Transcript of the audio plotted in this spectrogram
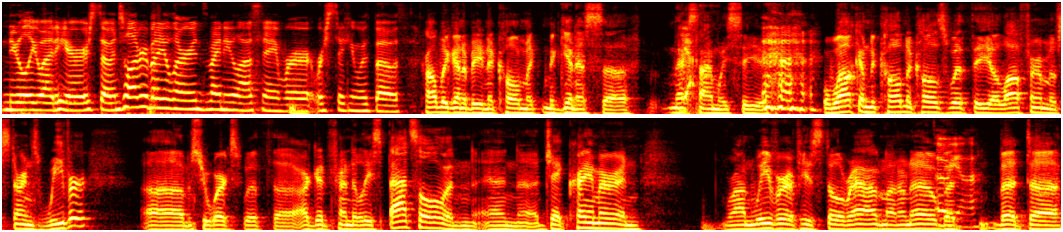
newlywed here. So until everybody learns my new last name, we're we're sticking with both. Probably going to be Nicole Mc- McGinnis uh, next Yes. time we see you. well, welcome, Nicole. Nicole's with the uh, law firm of Stearns Weaver. Um, she works with uh, our good friend Elise Batsel and and uh, Jake Cremer and Ron Weaver, if he's still around. I don't know, Oh, but yeah. but uh,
